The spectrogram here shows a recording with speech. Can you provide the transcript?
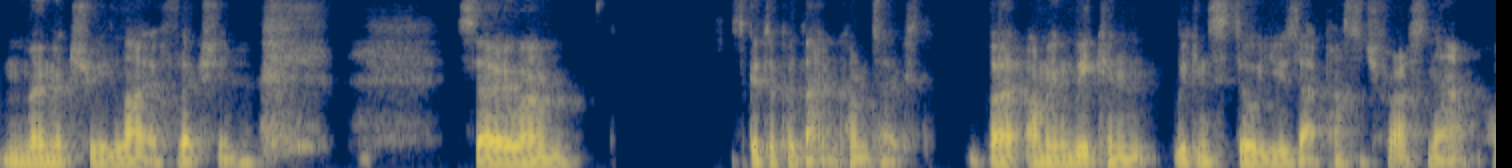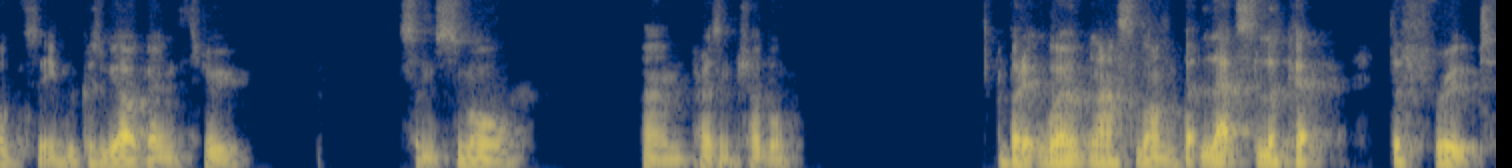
momentary light affliction. so um, it's good to put that in context. But I mean, we can we can still use that passage for us now, obviously, because we are going through some small um, present trouble. But it won't last long. But let's look at the fruit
